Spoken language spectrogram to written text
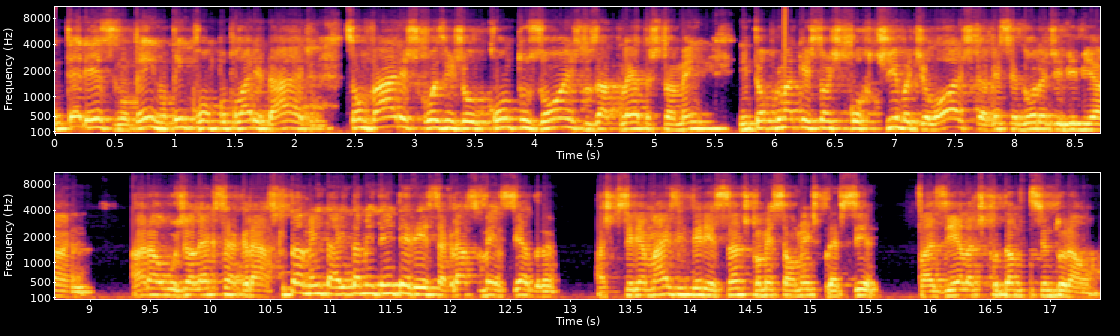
interesse, não tem, não tem como, popularidade. São várias coisas em jogo, contusões dos atletas também. Então, por uma questão esportiva, de lógica, vencedora de Viviane Araújo, Alexia Graça, que também tá aí, também tem interesse, a Graça vencendo, né? Acho que seria mais interessante comercialmente para o UFC fazer ela disputando o cinturão.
